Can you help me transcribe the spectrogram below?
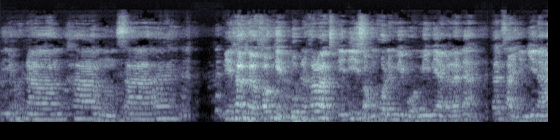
นิ้วนางข้างซ้าย นี่ถ้าเธอเขาเห็นปุ๊บนี่ยเขาเราไอ้นี่สองคนมีผัวมีเมียกันแล้วเนี่ยถ้าใส่อย่างนี้นะ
